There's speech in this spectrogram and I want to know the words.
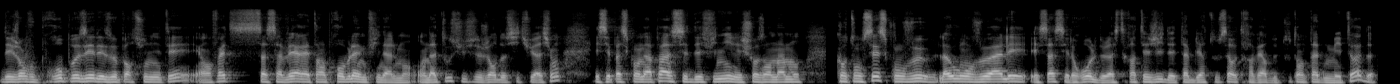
des gens vous proposer des opportunités et en fait ça s'avère être un problème finalement. On a tous eu ce genre de situation et c'est parce qu'on n'a pas assez défini les choses en amont. Quand on sait ce qu'on veut, là où on veut aller et ça c'est le rôle de la stratégie d'établir tout ça au travers de tout un tas de méthodes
